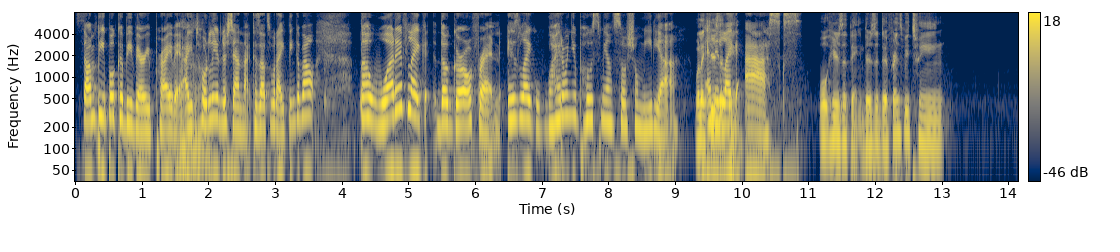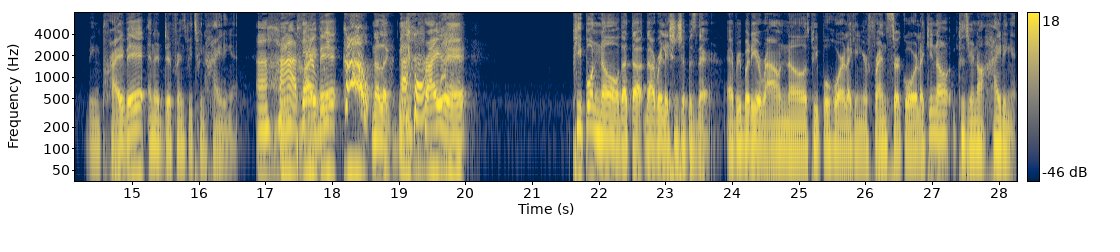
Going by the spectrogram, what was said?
some people could be very private. Uh-huh. I totally understand that because that's what I think about. But what if like the girlfriend is like, why don't you post me on social media? Well, like, and it like thing. asks. Well, here's the thing. There's a difference between being private and a difference between hiding it. Uh huh. Being There we private- go. No, like being private, people know that the, that relationship is there. Everybody around knows. People who are like in your friend circle or like you know because you're not hiding it.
